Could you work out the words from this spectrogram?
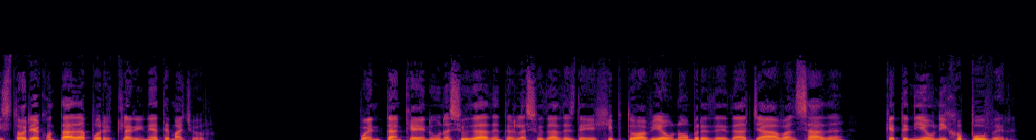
Historia contada por el clarinete mayor. Cuentan que en una ciudad entre las ciudades de Egipto había un hombre de edad ya avanzada que tenía un hijo púber,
